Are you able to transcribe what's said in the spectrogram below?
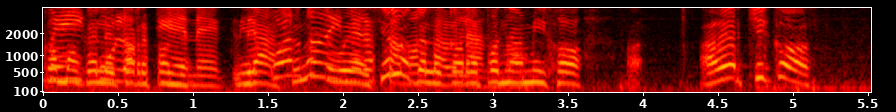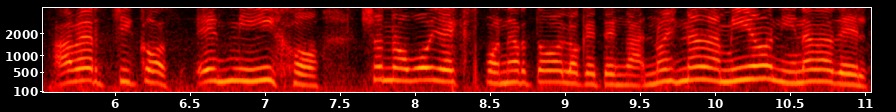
¿Cómo que le corresponde? tiene? ¿De Mirá, yo cuánto no te voy a decir lo que le corresponde a mi hijo. A ver, chicos. A ver, chicos, es mi hijo. Yo no voy a exponer todo lo que tenga. No es nada mío ni nada de él.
